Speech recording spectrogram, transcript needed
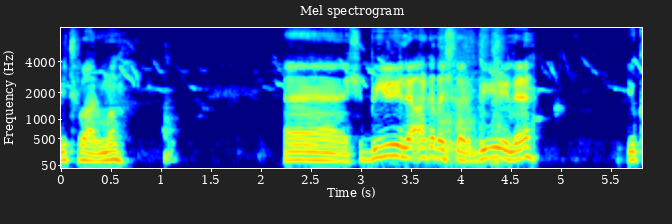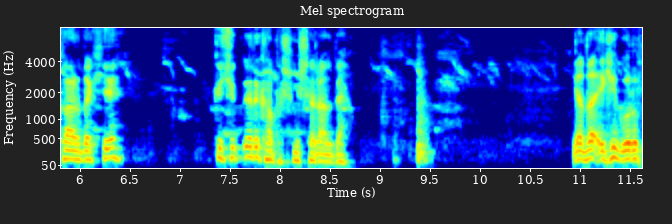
Bit var mı? Ee, şu büyüyle arkadaşlar büyüyle yukarıdaki küçükleri kapışmış herhalde. Ya da iki grup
